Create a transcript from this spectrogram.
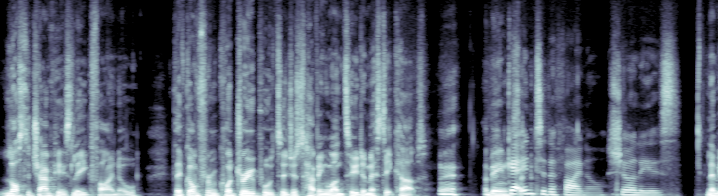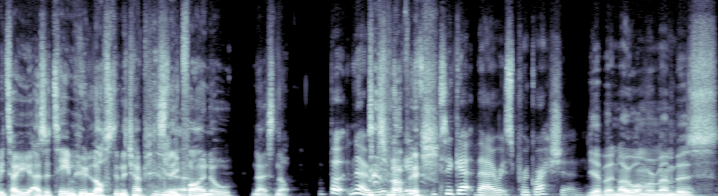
lost the Champions League final. They've gone from quadruple to just having won two domestic cups. Eh, I mean, Get into the final, surely is. let me tell you, as a team who lost in the Champions League final, no, it's not. But no, It's it- rubbish. to get there, it's progression. Yeah, but no one remembers.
